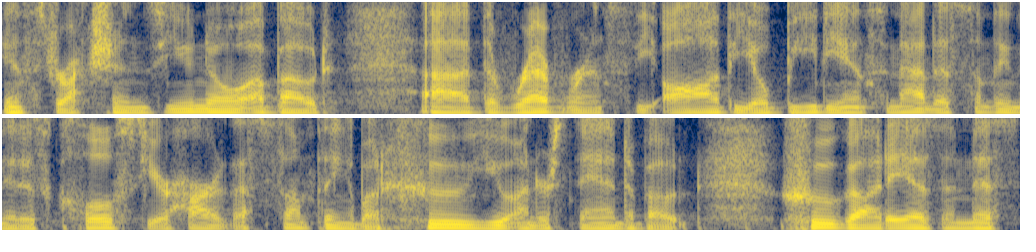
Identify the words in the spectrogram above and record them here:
instructions. You know about uh, the reverence, the awe, the obedience, and that is something that is close to your heart. That's something about who you understand about who God is, and this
